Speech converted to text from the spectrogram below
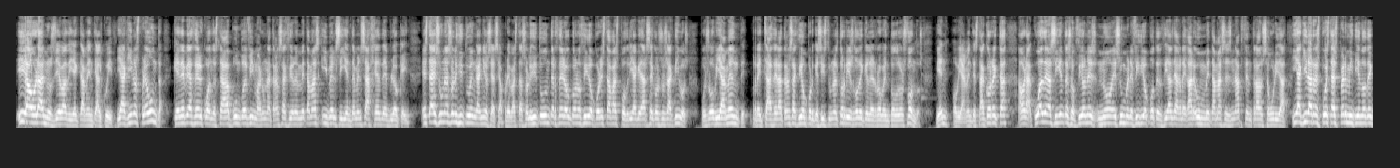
y ahora nos lleva directamente al quiz. Y aquí nos pregunta qué debe hacer cuando está a punto de firmar una transacción en Metamask y ve el siguiente mensaje de blockade. Esta es una solicitud engañosa, se aprueba esta solicitud, un tercero conocido por estafas podría quedarse con sus activos. Pues obviamente rechace la transacción porque existe un alto riesgo de que le roben todos los fondos. Bien, obviamente está correcta. Ahora, ¿cuál de las siguientes opciones no es un beneficio potencial de agregar un Metamask Snap centrado en seguridad? Y aquí la respuesta es permitiéndote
